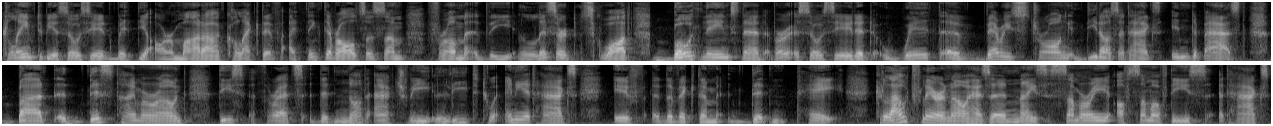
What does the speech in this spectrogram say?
claim to be associated with the Armada Collective. I think there were also some from the Lizard Squad, both names that were associated with uh, very strong DDoS attacks in the past. But this time around, these threats did not actually lead to any attacks if the victim didn't pay. Cloudflare now has a nice summary of some of these attacks.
